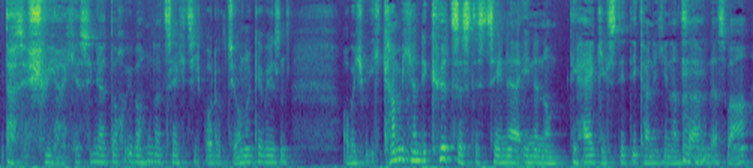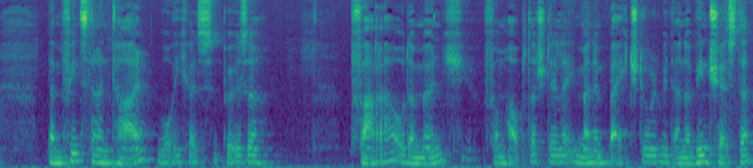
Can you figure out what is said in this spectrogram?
Das ist schwierig. Es sind ja doch über 160 Produktionen gewesen. Aber ich, ich kann mich an die kürzeste Szene erinnern und die heikelste, die kann ich Ihnen sagen. Mhm. Das war beim finsteren Tal, wo ich als böser Pfarrer oder Mönch vom Hauptdarsteller in meinem Beichtstuhl mit einer Winchester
